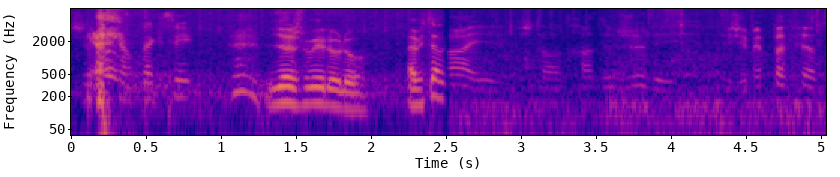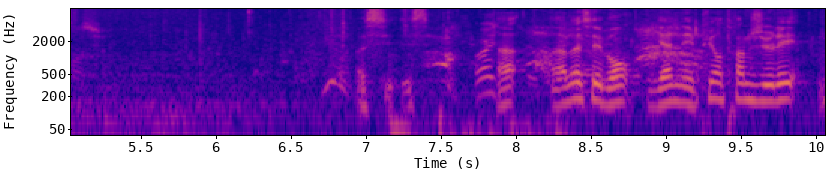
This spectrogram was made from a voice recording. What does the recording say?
J'ai la carte d'accès. Bien joué Lolo. Ah putain, Pareil, j'étais en train de geler. Et J'ai même pas fait attention. ah, c'est- c'est- Ouais. ah, ah bah c'est bon, Yann n'est plus en train de geler.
